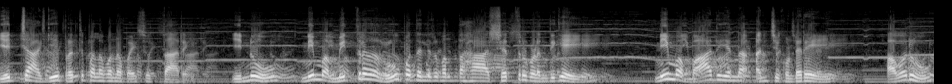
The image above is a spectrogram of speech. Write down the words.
ಹೆಚ್ಚಾಗಿ ಪ್ರತಿಫಲವನ್ನು ಬಯಸುತ್ತಾರೆ. ಇನ್ನು ನಿಮ್ಮ ಮಿತ್ರನ ರೂಪದಲ್ಲಿರುವಂತಹ ಶತ್ರುಗಳೊಂದಿಗೆ ನಿಮ್ಮ ಬಾಧೆಯನ್ನ ಹಂಚಿಕೊಂಡರೆ ಅವರು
